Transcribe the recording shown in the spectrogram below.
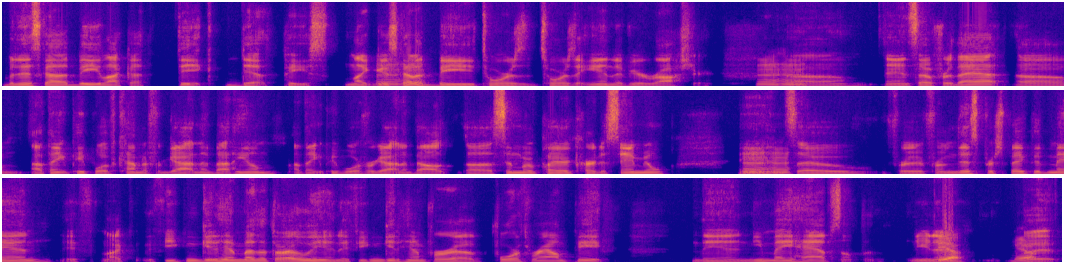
but it's got to be like a thick depth piece. Like it's got to be towards towards the end of your roster. Mhm. Uh, and so for that, um, I think people have kind of forgotten about him. I think people have forgotten about uh, similar player Curtis Samuel. And Mhm. so for from this perspective, man, if like if you can get him as a throw in, if you can get him for a fourth round pick, then you may have something, you know. Yeah, yeah. But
